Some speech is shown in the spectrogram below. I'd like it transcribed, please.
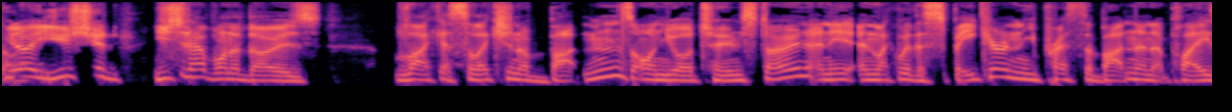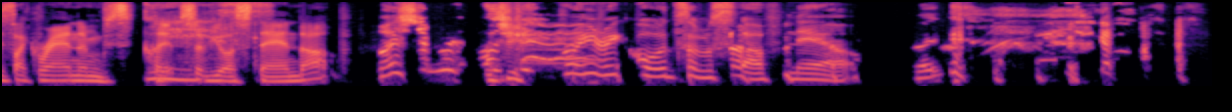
You know, you should you should have one of those like a selection of buttons on your tombstone and it, and like with a speaker and you press the button and it plays like random clips of your Yes. stand up. I should, I should pre-record some stuff now.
